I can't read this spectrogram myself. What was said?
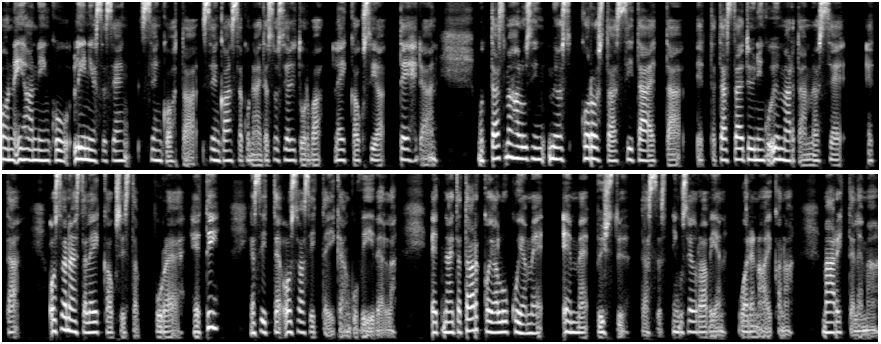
on ihan niin kuin linjassa sen, sen, kohta, sen kanssa, kun näitä sosiaaliturvaleikkauksia tehdään. Mutta tässä mä haluaisin myös korostaa sitä, että, että tässä täytyy niin kuin ymmärtää myös se, että osa näistä leikkauksista puree heti ja sitten osa sitten ikään kuin viivellä. Että näitä tarkkoja lukuja me emme pysty tässä niin kuin seuraavien vuoden aikana määrittelemään.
